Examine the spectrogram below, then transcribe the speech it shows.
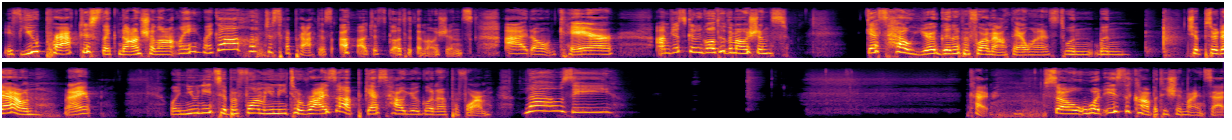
If you practice like nonchalantly, like, oh, I'm just at practice, oh, I'll just go through the motions. I don't care. I'm just gonna go through the motions. Guess how you're gonna perform out there when it's when when chips are down, right? When you need to perform, you need to rise up. Guess how you're gonna perform? Lousy. Okay, so what is the competition mindset?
